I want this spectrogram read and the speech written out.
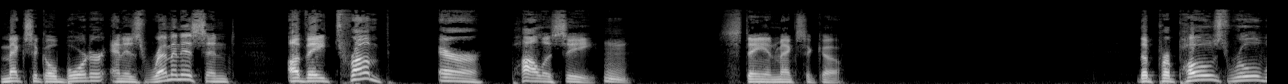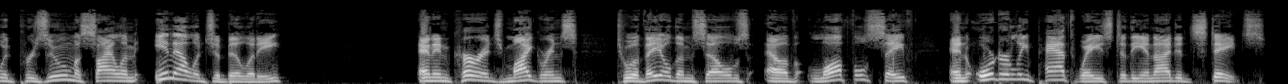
Mexico border and is reminiscent of a Trump era policy. Hmm. Stay in Mexico. The proposed rule would presume asylum ineligibility and encourage migrants to avail themselves of lawful, safe, and orderly pathways to the United States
